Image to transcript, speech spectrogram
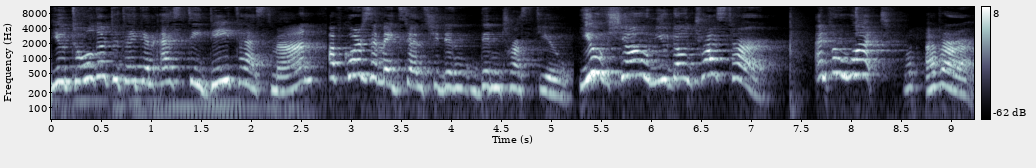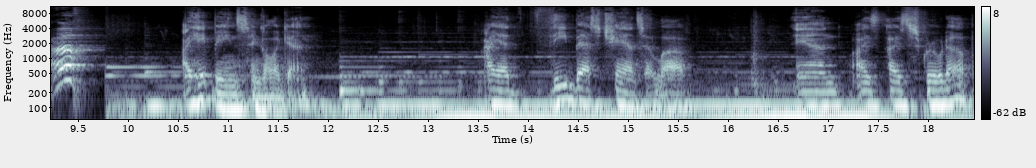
You told her to take an STD test, man. Of course it makes sense she didn't didn't trust you. You've shown you don't trust her. And for what? Whatever. Ugh. I hate being single again. I had the best chance at love, and I, I screwed up.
